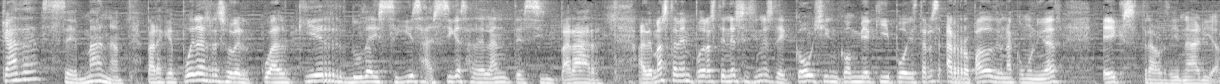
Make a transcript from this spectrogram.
cada semana para que puedas resolver cualquier duda y sigas, adelante sin parar. Además también podrás tener sesiones de coaching con mi equipo y estarás arropado de una comunidad extraordinaria.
